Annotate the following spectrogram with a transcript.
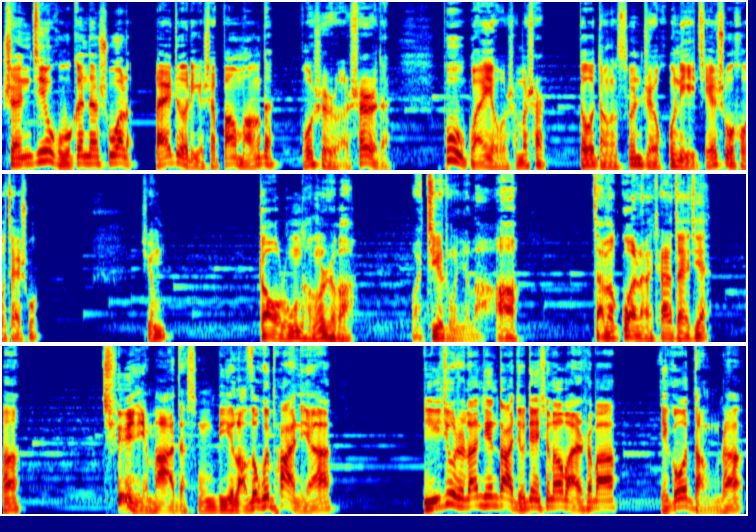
沈金虎跟他说了，来这里是帮忙的，不是惹事儿的。不管有什么事儿，都等孙志婚礼结束后再说。行，赵龙腾是吧？我记住你了啊！咱们过两天再见啊！去你妈的怂逼，老子会怕你啊？你就是蓝天大酒店新老板是吧？你给我等着！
